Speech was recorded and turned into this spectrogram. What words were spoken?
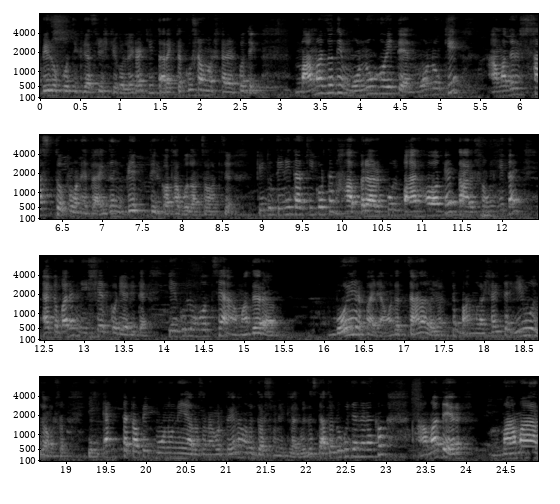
বিরূপ প্রতিক্রিয়া সৃষ্টি করল। এটা কি? তার একটা কুসংস্কারের প্রতীক। মামা যদি মনু হইতেন মনু কি আমাদের স্বাস্থ্য প্রণেতা, একজন ব্যক্তির কথা বোঝানো হচ্ছে। কিন্তু তিনি তার কি করতেন? হাবড়ার পুল পার হওয়াকে তার সংহিতায় একেবারে নিষেধ করিয়া দিতেন। এগুলো হচ্ছে আমাদের বইয়ের বাইরে, আমাদের জানার বাইরে, একটা বাংলা সাহিত্যের হিউজ অংশ। এই একটা টপিক মনো নিয়ে আলোচনা করতে গেলে আমাদের দশ মিনিট লাগবে। জাস্ট এতটুকু জেনে রাখো, আমাদের মামার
